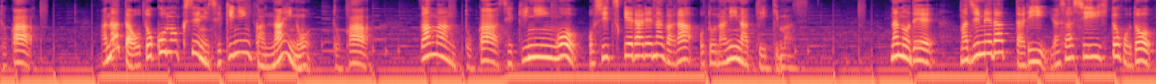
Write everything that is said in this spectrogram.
とかあなた男のくせに責任感ないの？とか、我慢とか責任を押し付けられながら大人になっていきます。なので、真面目だったり優しい人ほど、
